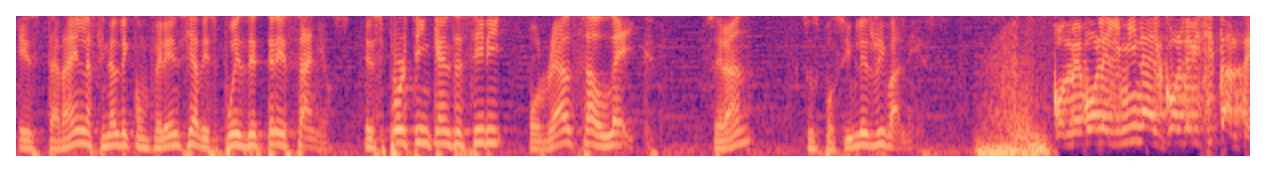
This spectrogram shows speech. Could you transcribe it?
estará en la final de conferencia después de tres años. Sporting Kansas City o Real Salt Lake serán sus posibles rivales. Conmebol elimina el gol de visitante.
